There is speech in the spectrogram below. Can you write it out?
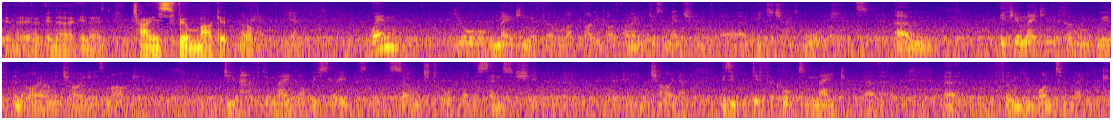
in a, in a in a Chinese film market. You. Okay. Yeah. When you're making a film like Bodyguard, I know you just mentioned uh, Peter Chan's Warlords. Um, if you're making a film with an eye on the Chinese market, do you have to make, obviously, there's, there's so much talk about the censorship in China. Is it difficult to make uh, uh, the film you want to make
